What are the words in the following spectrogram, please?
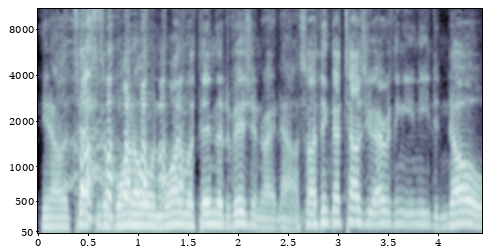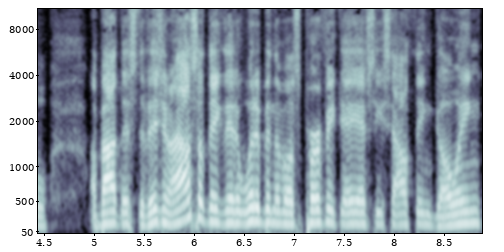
You know, the Texans are 1 0 and 1 within the division right now. So I think that tells you everything you need to know about this division. I also think that it would have been the most perfect AFC South thing going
